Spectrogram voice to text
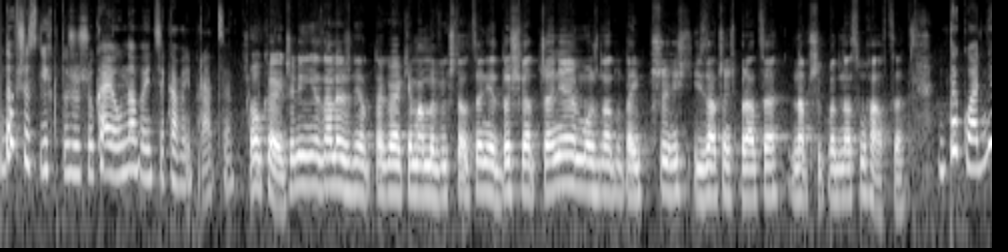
Do wszystkich, którzy szukają nowej, ciekawej pracy. Okej, czyli niezależnie od tego, jakie mamy wykształcenie, doświadczenie, można tutaj przyjść i zacząć pracę na przykład na słuchawce. Dokładnie,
